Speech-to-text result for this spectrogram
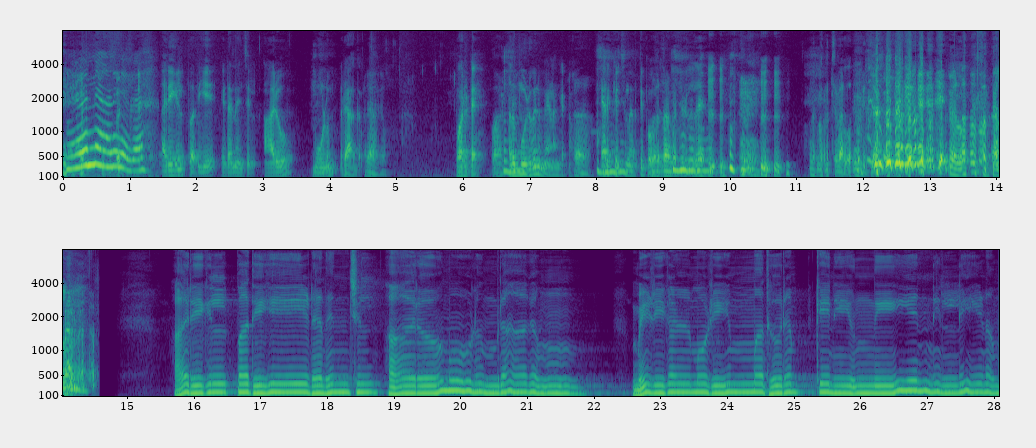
അങ്ങനെ തന്നെയാണ് അരികിൽ പതിയെ ഇടനെഞ്ചിൽ ആരോ മൂളും രാഗം. രാഗം. പോരട്ടെ? അത് മുഴുവനും വേണം കേട്ടോ. ഇറക്കി വെച്ച് നിർത്തി പോകാൻ പറ്റില്ലല്ലേ? കുറച്ച് വെള്ളം കുടിക്കാം വെള്ളം അരികിൽ പതിയേട നെഞ്ചിൽ ആരോ മൂളും രാഗം. മിഴികൾ മൊഴിയും മധുരം കിനിയുന്നീ എന്നിൽ ലീണം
